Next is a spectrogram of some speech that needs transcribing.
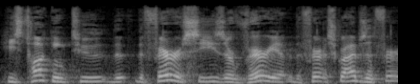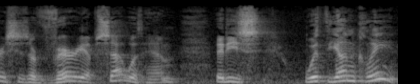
he's talking to the, the Pharisees are very the scribes and Pharisees are very upset with him that he's with the unclean,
